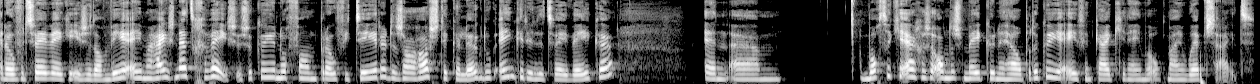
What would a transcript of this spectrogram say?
En over twee weken is er dan weer een, maar hij is net geweest. Dus daar kun je nog van profiteren. Dat is al hartstikke leuk. Doe ik één keer in de twee weken. En um, mocht ik je ergens anders mee kunnen helpen, dan kun je even een kijkje nemen op mijn website.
